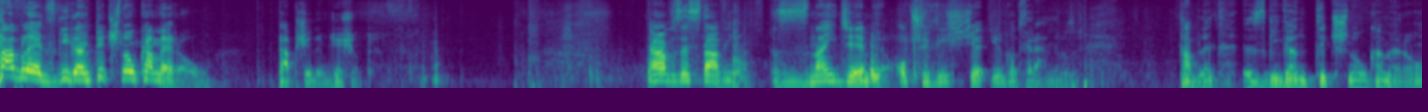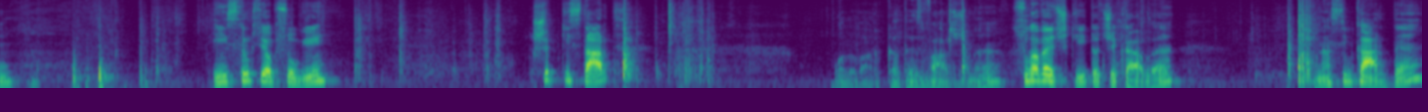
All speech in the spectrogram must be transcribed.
Tablet z gigantyczną kamerą. Tab 70. A w zestawie znajdziemy oczywiście, już go otwieramy, tablet z gigantyczną kamerą, instrukcja obsługi, szybki start, ładowarka, to jest ważne, słuchaweczki, to ciekawe, na SIM kartę,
